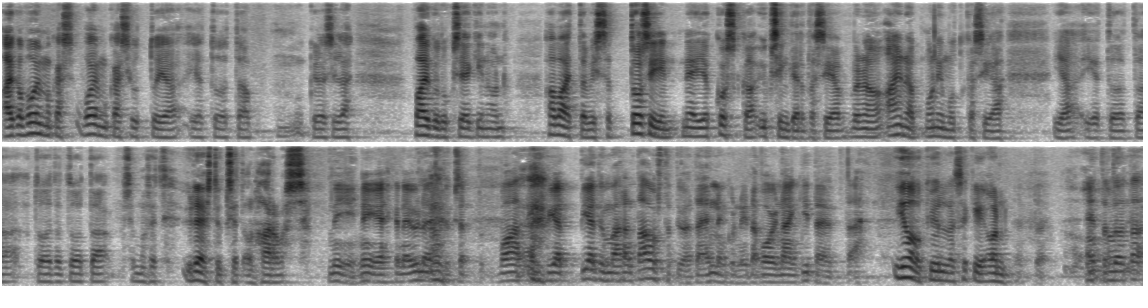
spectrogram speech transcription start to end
aika voimakas, voimakas juttu ja, ja tuota, kyllä sillä vaikutuksiakin on havaittavissa. Tosin ne ei ole koskaan yksinkertaisia, ne on aina monimutkaisia ja, ja tuota, tuota, tuota, semmoiset yleistykset on harvassa. Niin, niin, ehkä ne yleistykset vaatii tietyn määrän taustatyötä ennen kuin niitä voi näin kiteyttää. Joo, kyllä, sekin on. Että että tuota,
